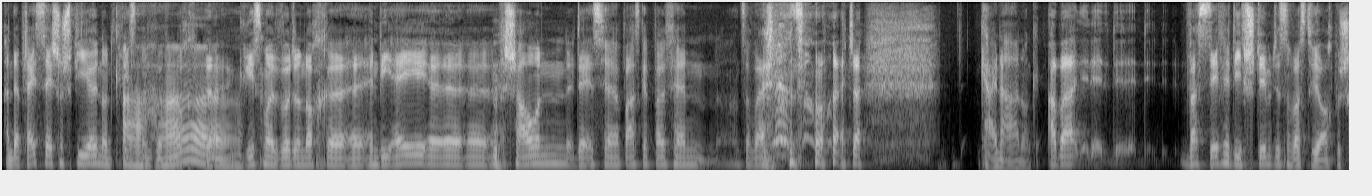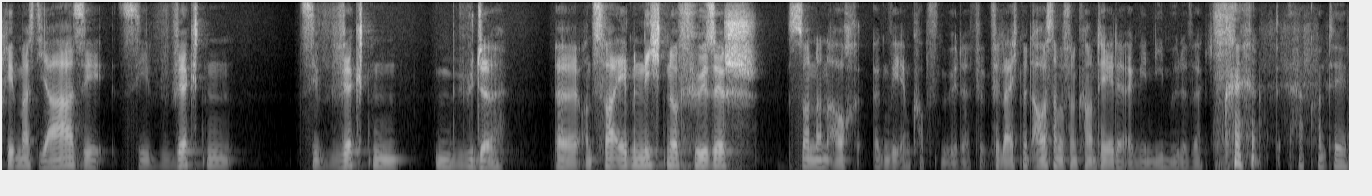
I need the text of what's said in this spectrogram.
an der Playstation spielen und Griezmann würde noch, äh, Griezmann würde noch äh, NBA äh, äh, schauen, der ist ja Basketballfan und so weiter und so weiter. Keine Ahnung. Aber äh, was definitiv stimmt ist und was du ja auch beschrieben hast, ja, sie, sie wirkten, sie wirkten müde. Äh, und zwar eben nicht nur physisch, sondern auch irgendwie im Kopf müde. Vielleicht mit Ausnahme von Conte, der irgendwie nie müde wirkt. ja, Conte.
